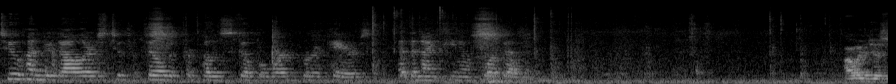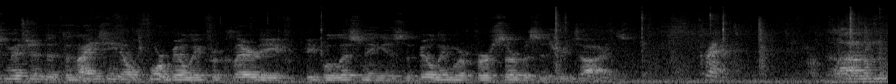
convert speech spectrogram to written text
two hundred dollars to fulfill the proposed scope of work for repairs at the nineteen oh four building. I would just mention that the 1904 building, for clarity, for people listening, is the building where First Services resides. Correct. Um,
